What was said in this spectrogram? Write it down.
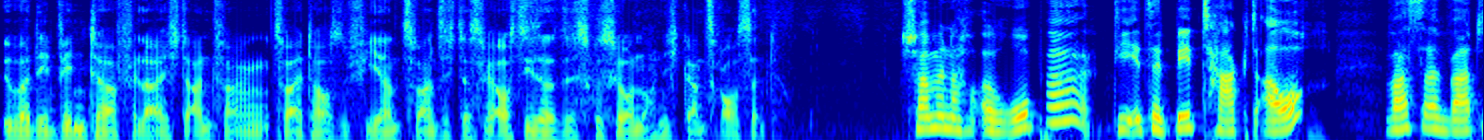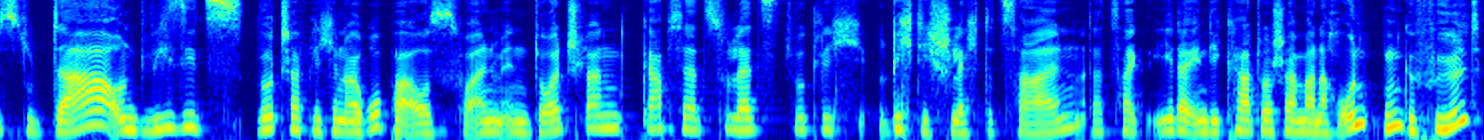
über den Winter, vielleicht Anfang 2024, dass wir aus dieser Diskussion noch nicht ganz raus sind. Schauen wir nach Europa. Die EZB tagt auch. Was erwartest du da und wie sieht's wirtschaftlich in Europa aus? Vor allem in Deutschland gab es ja zuletzt wirklich richtig schlechte Zahlen. Da zeigt jeder Indikator scheinbar nach unten, gefühlt.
